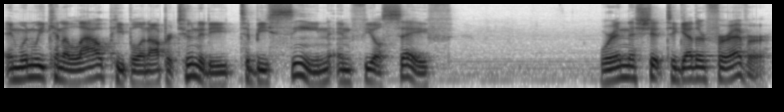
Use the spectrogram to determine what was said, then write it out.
And when we can allow people an opportunity to be seen and feel safe, we're in this shit together forever.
